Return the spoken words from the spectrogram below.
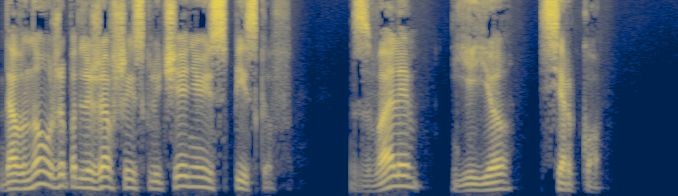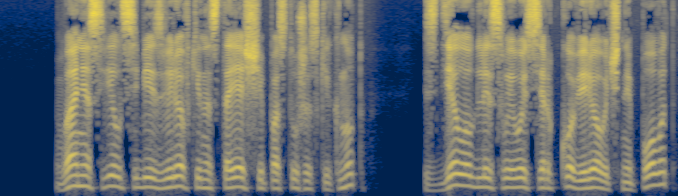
давно уже подлежавшая исключению из списков — Звали ее Серко. Ваня свил себе из веревки настоящий пастушеский кнут, сделал для своего Серко веревочный повод,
